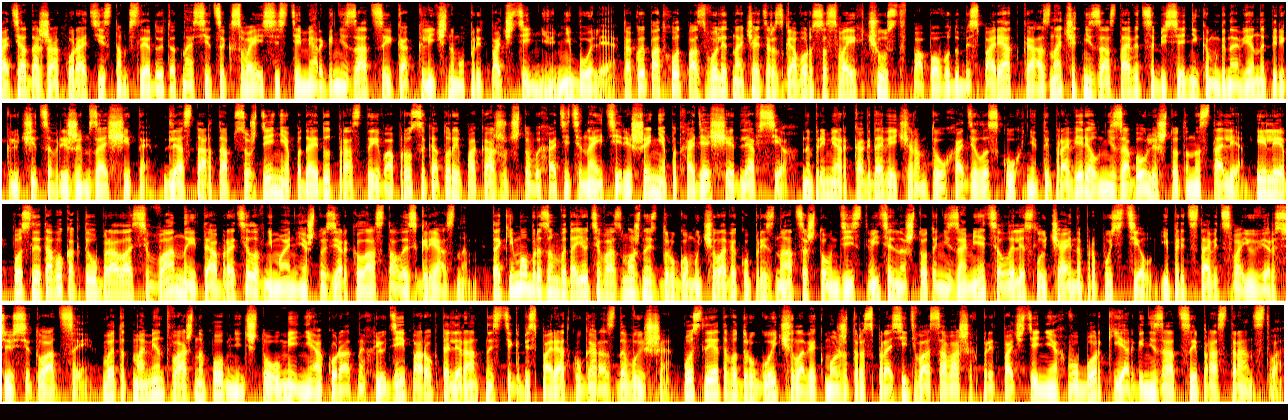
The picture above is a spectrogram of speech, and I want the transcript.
Хотя даже аккуратистам следует относиться к своей системе организации как к личному предпочтению, не более. Такой подход позволит начать разговор со своих чувств по поводу беспорядка, а значит не заставит собеседника мгновенно переключиться в режим защиты. Для старта обсуждения подойдут простые вопросы, которые покажут, что вы хотите найти решение, подходящее для всех. Например, когда вечером ты уходил из кухни, ты проверил, не забыл ли что-то на столе? Или после того, как ты убралась в ванной, ты обратила внимание, что зеркало осталось грязным. Таким образом, вы даете возможность другому человеку признаться, что он действительно что-то не заметил или случайно пропустил, и представить свою версию ситуации. В этот момент важно помнить, что у менее аккуратных людей порог толерантности к беспорядку гораздо выше. После этого другой человек может расспросить вас о ваших предпочтениях в уборке и организации пространства.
